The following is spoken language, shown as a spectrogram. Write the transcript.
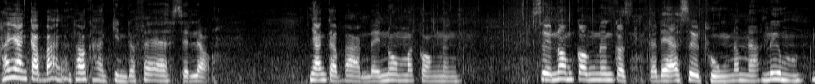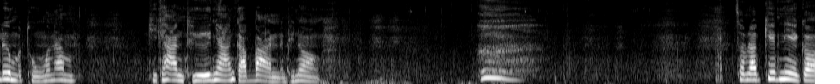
หาย่างกลับบ้านกันเท่าค่ะ กินกาแฟเสร็จแล้วย่างกลับบ้านได้นมมากองหนึ่งซื้อนมกองหนึ่งก็กระแดะซื้อถุงน้ำนะลืมลืมมาถุงมานำขี้ข้านถือย่างกลับบ้านนะพี่น้อง สำหรับคลิปนี้ก็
